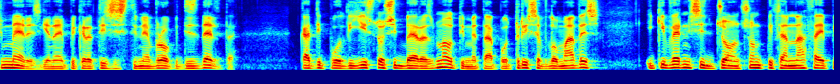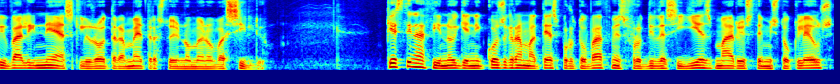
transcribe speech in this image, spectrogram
μέρες για να επικρατήσει στην Ευρώπη της Δέλτα, κάτι που οδηγεί στο συμπέρασμα ότι μετά από τρεις εβδομάδες η κυβέρνηση Τζόνσον πιθανά θα επιβάλλει νέα σκληρότερα μέτρα στο Ηνωμένο Βασίλειο. Και στην Αθήνα, ο Γενικός Γραμματέας Πρωτοβάθμιας Φροντίδας Υγείας Μάριος Θεμιστοκλέους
